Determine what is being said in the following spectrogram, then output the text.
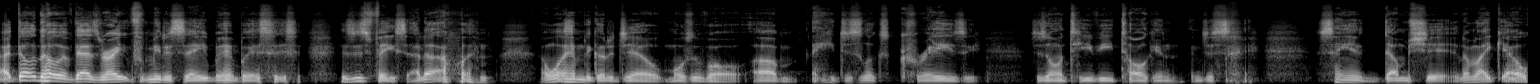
I don't know if that's right for me to say, man, but it's his, it's his face. I, know, I want him. I want him to go to jail most of all. Um, he just looks crazy just on TV talking and just saying dumb shit. And I'm like, yo,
